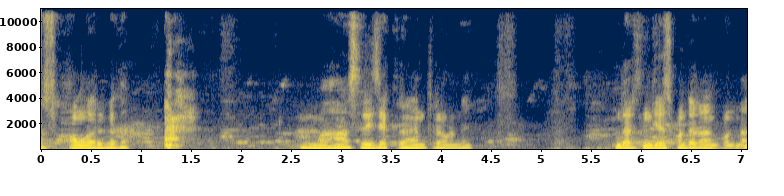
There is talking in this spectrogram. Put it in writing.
స్వామివారు కదా. మహాశ్రీ చక్రం యంత్రం అండి. దర్శనం చేసుకుంటారు అనుకుంటున్నా.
